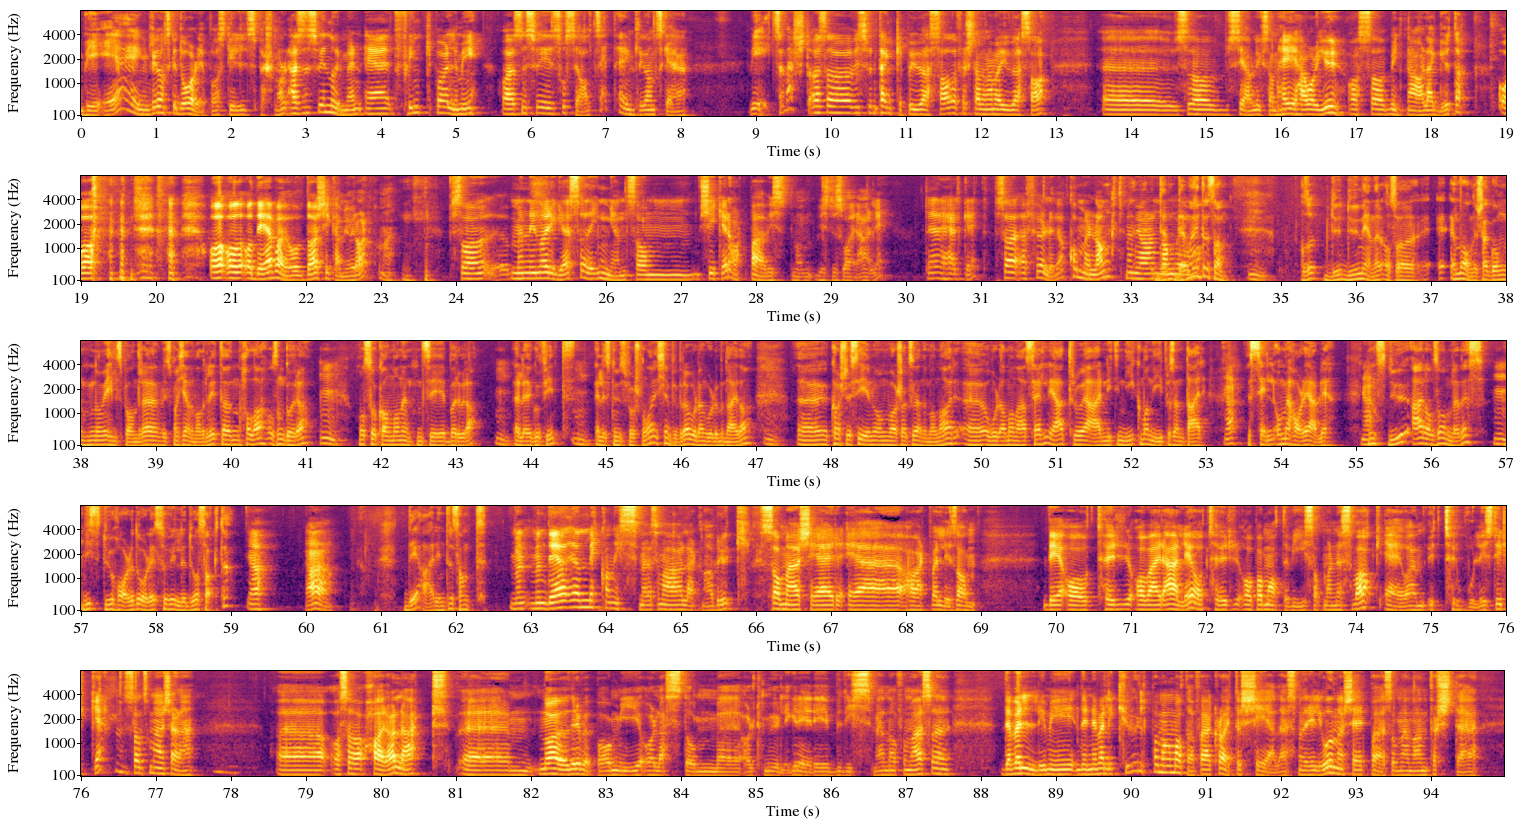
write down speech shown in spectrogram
vi er egentlig ganske dårlige på å stille spørsmål. Jeg syns vi nordmenn er flinke på veldig mye. Og jeg syns vi sosialt sett er egentlig ganske Vi er ikke så verst. Altså, hvis vi tenker på USA, det første gangen jeg var i USA, eh, så sier de liksom 'Hei, how are you?' Og så begynte jeg å legge ut, da. Og, og, og, og, det var jo Da kikka de jo rart på meg. Så, men i Norge så er det ingen som kikker rart på deg hvis, hvis, du svarer ærlig. Det er helt greit. Så jeg føler vi har kommet langt, men vi har en lang vei å gå. Den er interessant. Mm. Altså, du, du, mener altså En vanlig sjargong når vi hilser på hverandre, hvis man kjenner hverandre litt, en 'halla, åssen går det?' Mm. Og så kan man enten si 'bare bra', Mm. Eller går fint. Mm. Eller snu spørsmålet. Kjempebra. Hvordan går det med deg da? Mm. Eh, kanskje det sier noe om hva slags venner man har, eh, og hvordan man er selv. Jeg tror jeg er 99,9% der. Ja. Selv om jeg har det jævlig. Ja. Mens du er altså annerledes. Mm. Hvis du har det dårlig, så ville du ha sagt det. Ja. Ja, det er interessant. Men, men, det er en mekanisme som jeg har lært meg å bruke, som jeg ser er, har vært veldig sånn det å tørre å være ærlig og tørre å på en måte vise at man er svak, er jo en utrolig styrke, mm. sånn som jeg ser det. Uh, og så har jeg lært uh, Nå har jeg jo drevet på mye og lest om uh, alt mulig greier i buddhismen, og for meg så er veldig mye, den er veldig kul på mange måter, for jeg klarer ikke å se det som en religion. Jeg ser på det som en av den første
